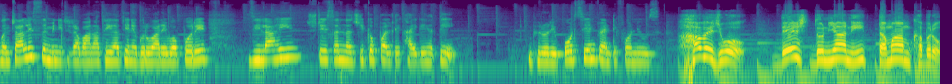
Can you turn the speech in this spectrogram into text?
ઓગણચાલીસ મિનિટ રવાના થઈ હતી અને ગુરુવારે બપોરે ઝિલાહી સ્ટેશન નજીક પલટી ખાઈ ગઈ હતી. Bureau report CN twenty news. હવે જુઓ, દેશ દુનિયાની તમામ ખબરો.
